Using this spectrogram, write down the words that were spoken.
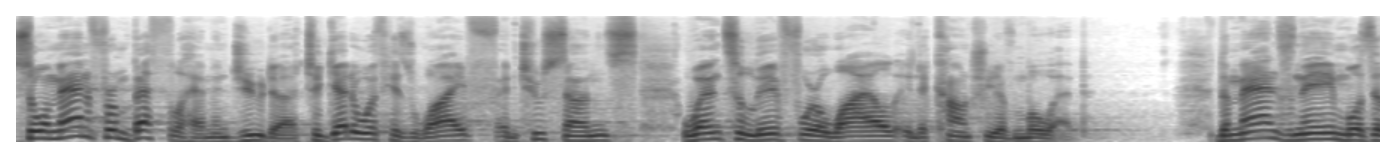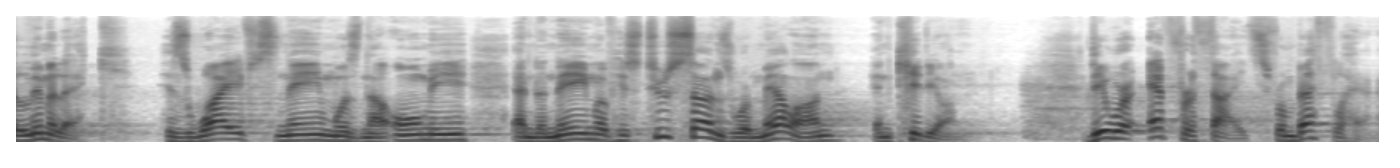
So a man from Bethlehem in Judah, together with his wife and two sons, went to live for a while in the country of Moab. The man's name was Elimelech, his wife's name was Naomi, and the name of his two sons were Mahlon and Chilion. They were Ephrathites from Bethlehem,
